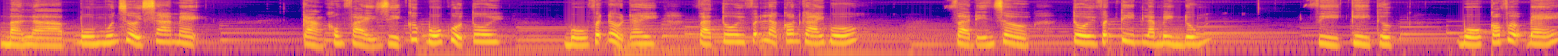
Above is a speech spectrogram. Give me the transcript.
mà là bố muốn rời xa mẹ. Càng không phải gì cướp bố của tôi, bố vẫn ở đây và tôi vẫn là con gái bố. Và đến giờ tôi vẫn tin là mình đúng. Vì kỳ thực, bố có vợ bé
